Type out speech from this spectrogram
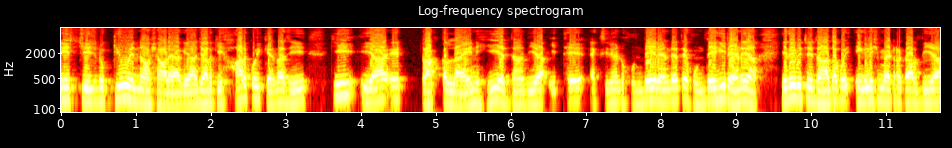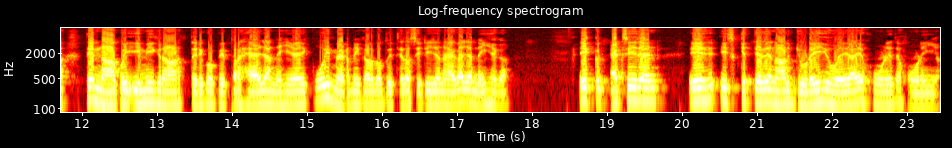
ਇਸ ਚੀਜ਼ ਨੂੰ ਕਿਉਂ ਇੰਨਾ ਉਛਾਲਿਆ ਗਿਆ? ਜਦ ਕਿ ਹਰ ਕੋਈ ਕਹਿੰਦਾ ਸੀ ਕਿ ਯਾਰ ਇਹ ਟਰੱਕ ਲਾਈਨ ਹੀ ਇਦਾਂ ਦੀ ਆ, ਇੱਥੇ ਐਕਸੀਡੈਂਟ ਹੁੰਦੇ ਹੀ ਰਹਿੰਦੇ ਆ ਤੇ ਹੁੰਦੇ ਹੀ ਰਹਿਣੇ ਆ। ਇਹਦੇ ਵਿੱਚ ਨਾ ਤਾਂ ਕੋਈ ਇੰਗਲਿਸ਼ ਮੈਟਰ ਕਰਦੀ ਆ ਤੇ ਨਾ ਕੋਈ ਇਮੀਗ੍ਰਾਂਟ ਤੇਰੇ ਕੋਲ ਪੇਪਰ ਹੈ ਜਾਂ ਨਹੀਂ ਹੈ, ਇਹ ਕੋਈ ਮੈਟਰ ਨਹੀਂ ਕਰਦਾ, ਤੂੰ ਇੱਥੇ ਦਾ ਸਿਟੀਜ਼ਨ ਹੈਗਾ ਜਾਂ ਨਹੀਂ ਹੈਗਾ। ਇੱਕ ਐਕਸੀਡੈਂਟ ਇਹ ਇਸ ਕਿੱਤੇ ਦੇ ਨਾਲ ਜੁੜੇ ਹੀ ਹੋਏ ਆ, ਇਹ ਹੋਣੇ ਤੇ ਹੋਣੇ ਹੀ ਆ।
